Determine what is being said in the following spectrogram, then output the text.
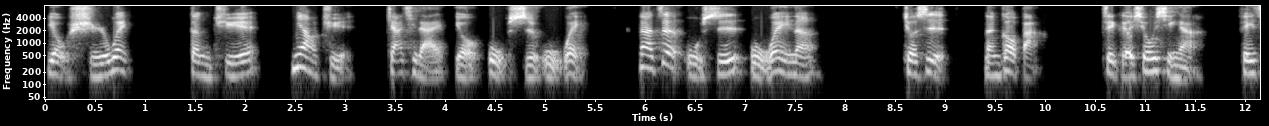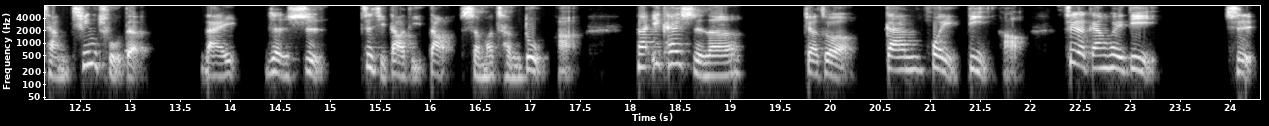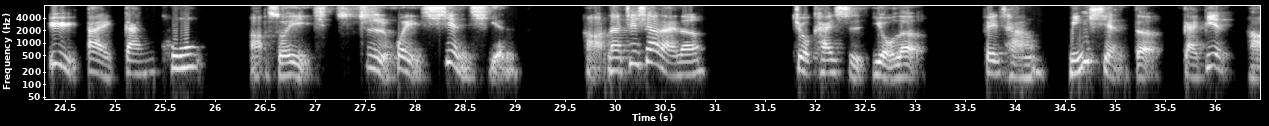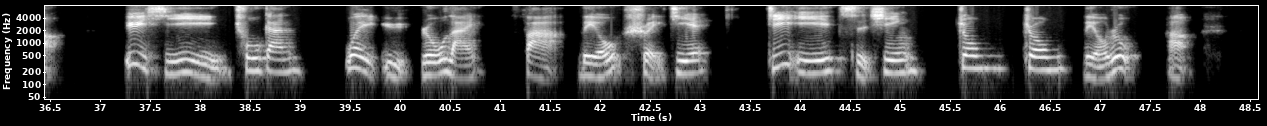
有十位，等觉、妙觉加起来有五十五位。那这五十五位呢，就是能够把这个修行啊，非常清楚的来认识自己到底到什么程度啊。那一开始呢，叫做干慧地，哈，这个干慧地是欲爱干枯啊，所以智慧现前，好，那接下来呢，就开始有了非常明显的改变，啊，欲习出干，未与如来法流水接，即以此心中中流入。啊，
